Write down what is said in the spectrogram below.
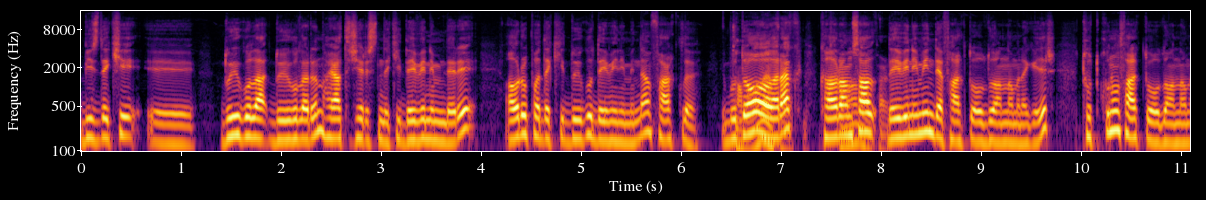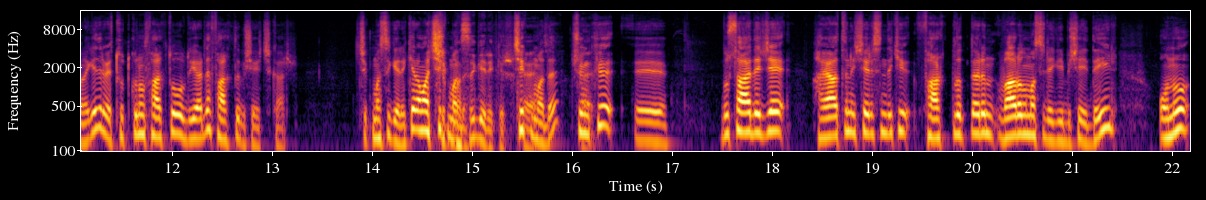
bizdeki e, duygula, duyguların hayat içerisindeki devinimleri Avrupa'daki duygu deviniminden farklı. Bu Tamamen doğal olarak farklı. kavramsal farklı. devinimin de farklı olduğu anlamına gelir. Tutkunun farklı olduğu anlamına gelir ve tutkunun farklı olduğu yerde farklı bir şey çıkar. Çıkması gerekir ama çıkmadı. Çıkması gerekir. Çıkmadı. Evet. Çünkü e, bu sadece hayatın içerisindeki farklılıkların var olmasıyla ilgili bir şey değil. Onu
